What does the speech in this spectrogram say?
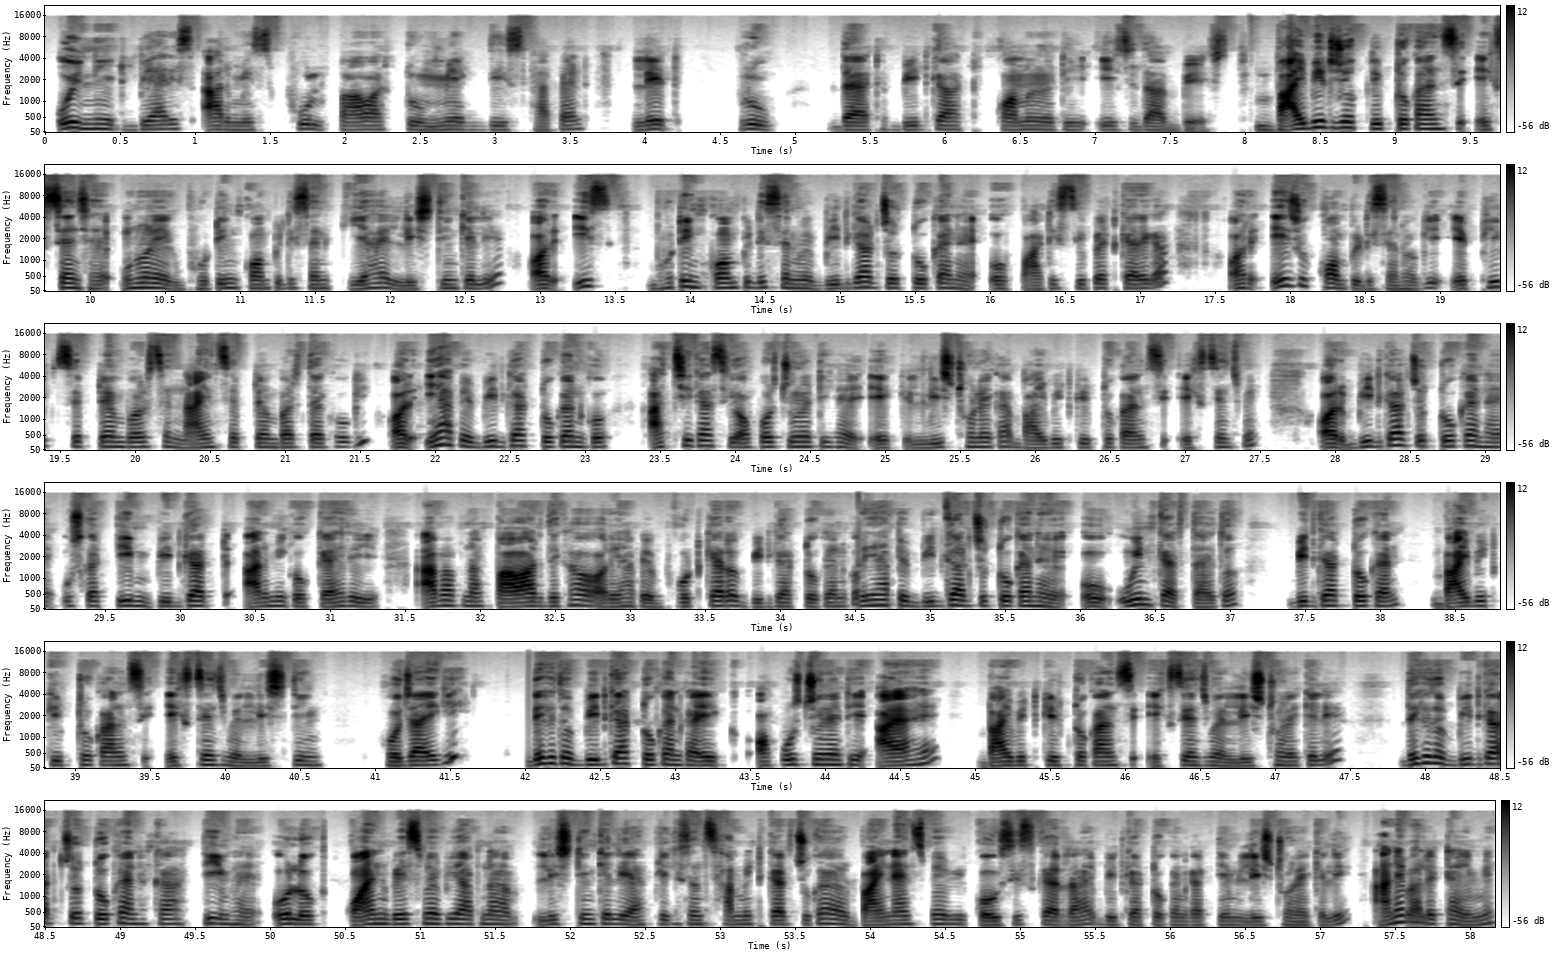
We need bearish army's full power to make this happen. Let prove that Bitgert community is the best Bybit जो crypto currency exchange है, उन्होंने एक voting competition किया है listing के लिए और इस वोटिंग कंपटीशन में बिटगाट जो टोकन है, वो पार्टिसिपेट करेगा और ये जो कंपटीशन होगी, ये फिफ्थ सितंबर से नाइन सितंबर तक होगी और यहाँ पे बिटगाट टोकन को अच्छी खासी अपॉर्चुनिटी है एक लिस्ट होने का बाईबिट क्रिप्टो करेंसी एक्सचेंज में और बिटगार्ड जो टोकन है, उसका टीम बिटगार्ड आर्मी को कह रही है, आप अपना पावर दिखाओ और यहाँ पे वोट करो बिटगार्ड टोकन को। यहाँ पे बिटगार्ड जो टोकन है, वो विन करता है तो Bitgert token Bybit crypto currency exchange में लिस्टिंग हो जाएगी। देखे तो बिटगार्ड टोकन का एक अपॉर्चुनिटी आया है बाईबिट क्रिप्टो करेंसी एक्सचेंज में लिस्ट होने के लिए। देखिए तो बीट बीटगार्ड जो टोकन का टीम है, वो लोग कॉइन बेस में भी अपना लिस्टिंग के लिए एप्लीकेशन सबमिट कर चुका है और बाइनेंस में भी कोशिश कर रहा है बीटगार्ड टोकन का टीम लिस्ट होने के लिए। आने वाले टाइम में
